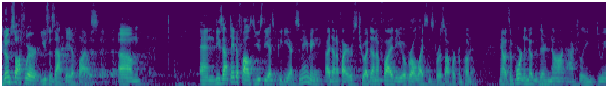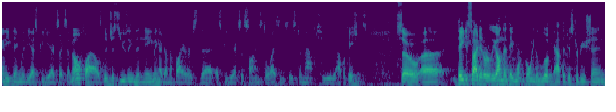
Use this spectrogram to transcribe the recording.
GNOME software uses app data files. Um, and these app data files use the SPDX naming identifiers to identify the overall license for a software component. Now, it's important to note that they're not actually doing anything with the SPDX XML files. They're just using the naming identifiers that SPDX assigns to licenses to map to applications. So uh, they decided early on that they weren't going to look at the distribution,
